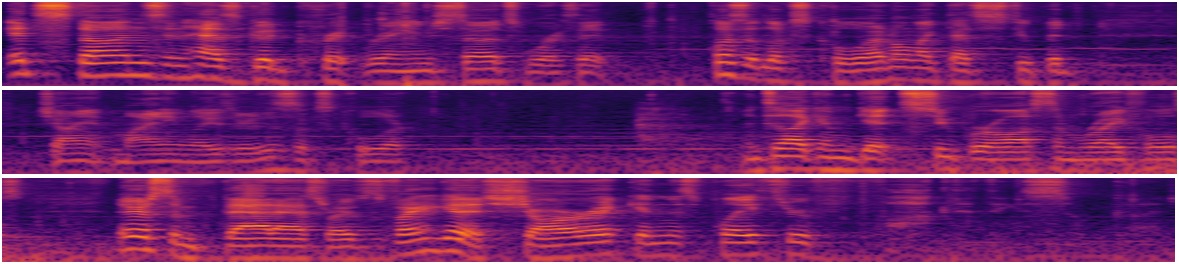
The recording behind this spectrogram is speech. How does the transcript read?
it stuns and has good crit range, so it's worth it. Plus it looks cool. I don't like that stupid giant mining laser. This looks cooler. Until I can get super awesome rifles. There's some badass rifles. If I can get a Sharek in this playthrough, fuck, that thing's so good.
